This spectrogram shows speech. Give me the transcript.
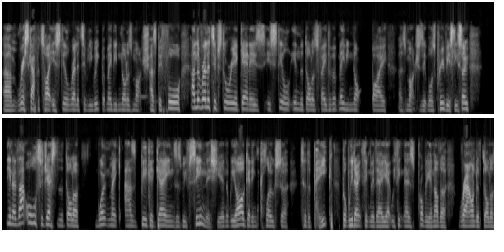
Um, risk appetite is still relatively weak, but maybe not as much as before. And the relative story again is is still in the dollar's favor, but maybe not by as much as it was previously. So you know, that all suggests that the dollar won't make as big a gains as we've seen this year, and that we are getting closer to the peak, but we don't think we're there yet. We think there's probably another round of dollar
